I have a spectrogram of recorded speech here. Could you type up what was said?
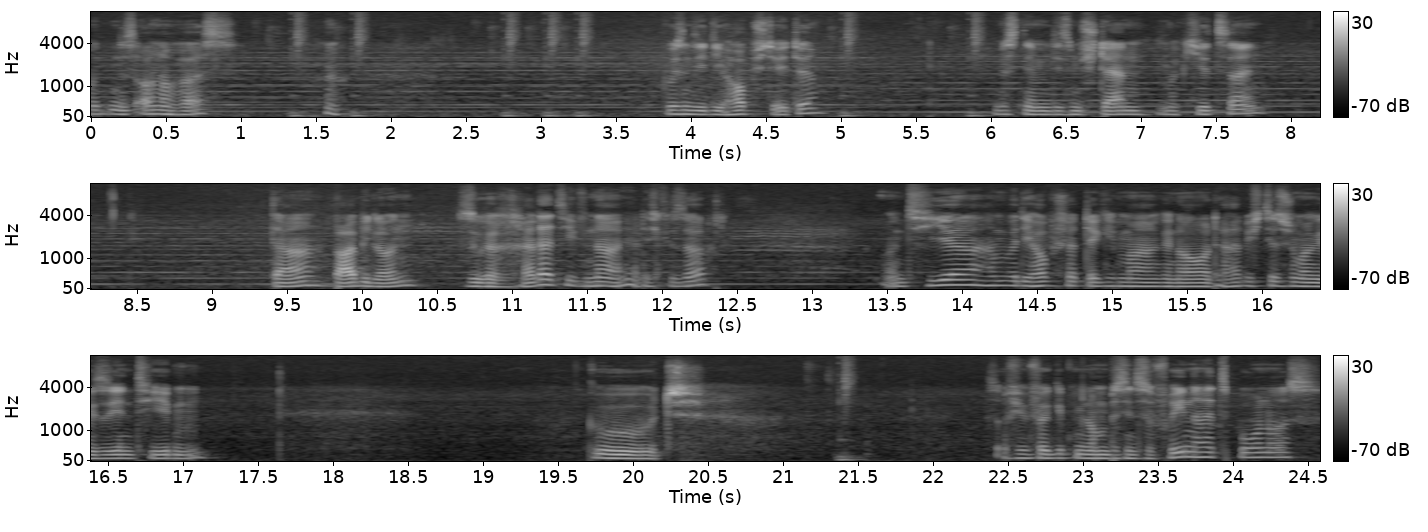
unten ist auch noch was. Wo sind die, die Hauptstädte? Müssten ja mit diesem Stern markiert sein. Da, Babylon. Sogar relativ nah, ehrlich gesagt. Und hier haben wir die Hauptstadt, denke ich mal, genau, da habe ich das schon mal gesehen, Theben. Gut. Das auf jeden Fall gibt mir noch ein bisschen Zufriedenheitsbonus.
